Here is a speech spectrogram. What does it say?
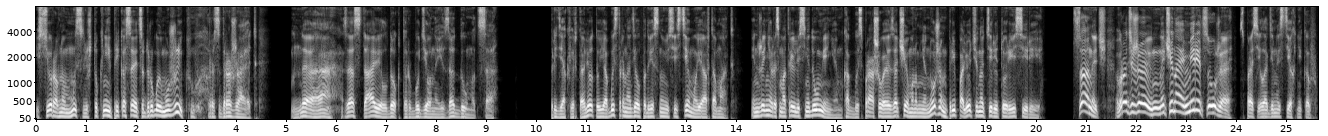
И все равно мысль, что к ней прикасается другой мужик, раздражает. Да, заставил доктор Буденный задуматься. Придя к вертолету, я быстро надел подвесную систему и автомат. Инженеры смотрели с недоумением, как бы спрашивая, зачем он мне нужен при полете на территории Сирии. «Саныч, вроде же начинаем мириться уже?» – спросил один из техников.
